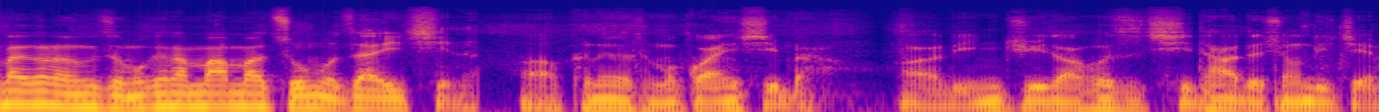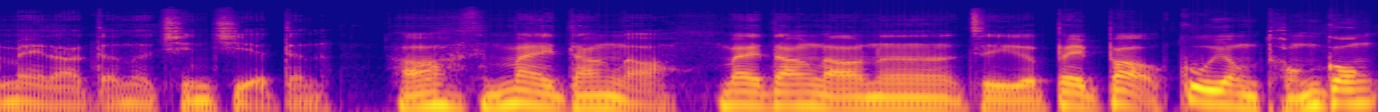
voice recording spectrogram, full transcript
麦当劳怎么跟他妈妈、祖母在一起呢？哦，可能有什么关系吧？啊，邻居啦，或是其他的兄弟姐妹啦，等等亲戚啊，等等。好，麦当劳，麦当劳呢，这个被曝雇佣童工，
